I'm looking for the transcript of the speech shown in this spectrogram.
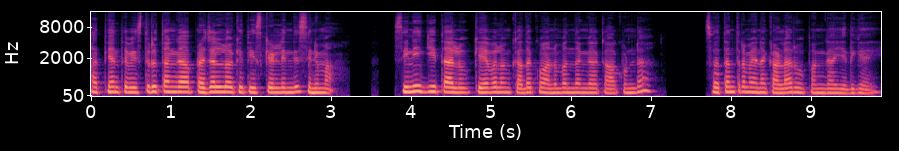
అత్యంత విస్తృతంగా ప్రజల్లోకి తీసుకెళ్ళింది సినిమా. సినీ గీతాలు కేవలం కథకు అనుబంధంగా కాకుండా స్వతంత్రమైన కళారూపంగా ఎదిగాయి.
